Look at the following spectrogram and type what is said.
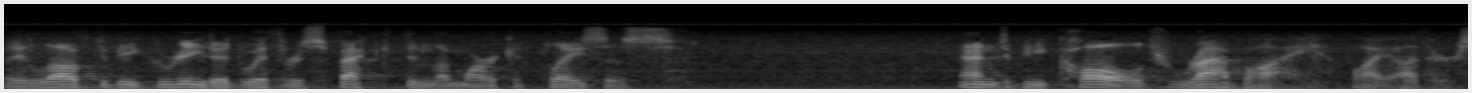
They love to be greeted with respect in the marketplaces and to be called rabbi by others.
